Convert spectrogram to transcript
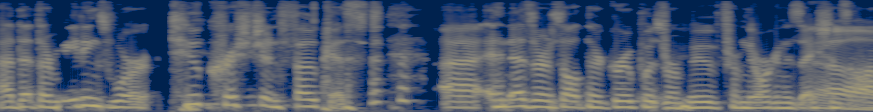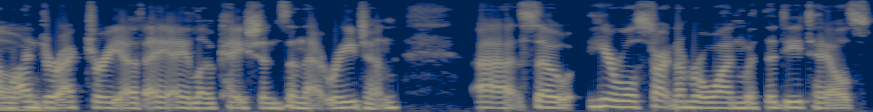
uh, that their meetings were too Christian focused. uh, and as a result, their group was removed from the organization's Oh. online directory of AA locations in that region. Uh, so here we'll start number one with the details.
